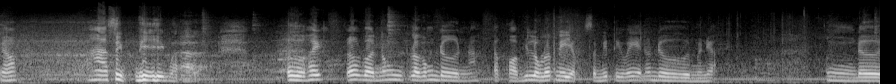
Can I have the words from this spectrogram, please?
เนาะห้าสิบปีกว่า เออเออให้เราเราต้องเราต้องเดินนะแต่ก่อนพี่ลงรถเมล์จากสมิติเวชแล้วเดินมาเนี่ยอืมเดิน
